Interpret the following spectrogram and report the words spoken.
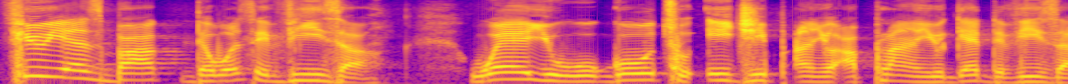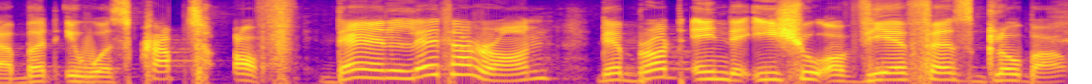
few years back there was a visa where you will go to Egypt and you apply and you get the visa, but it was scrapped off. Then later on, they brought in the issue of VFS Global.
